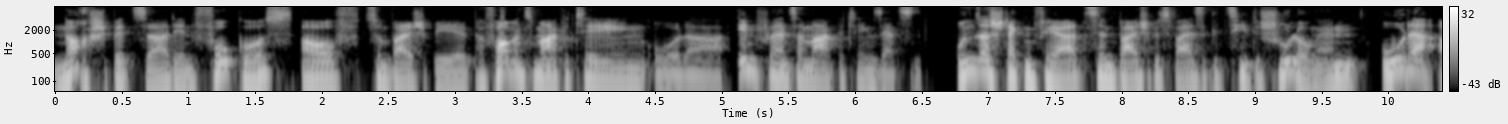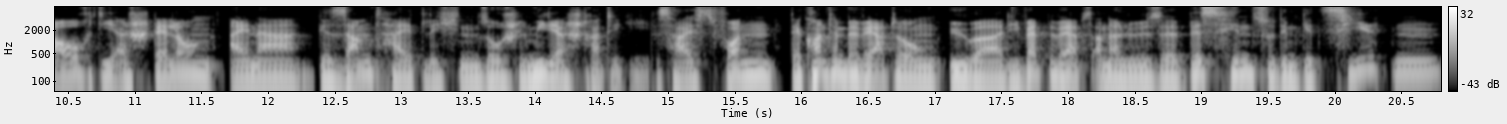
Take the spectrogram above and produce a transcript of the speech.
noch spitzer den Fokus auf zum Beispiel Performance Marketing oder Influencer Marketing setzen. Unser Steckenpferd sind beispielsweise gezielte Schulungen oder auch die Erstellung einer gesamtheitlichen Social-Media-Strategie. Das heißt, von der Content-Bewertung über die Wettbewerbsanalyse bis hin zu dem gezielten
